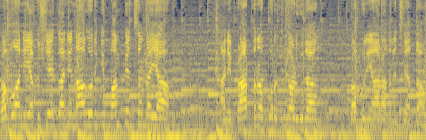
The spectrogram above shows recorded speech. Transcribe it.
ప్రభు అని అభిషేకాన్ని నాలుగురికి పంపించండి అయ్యా. అని ప్రార్థన పూర్వకంగా అడుగుదాం. ప్రభుని ఆరాధన చేద్దాం.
